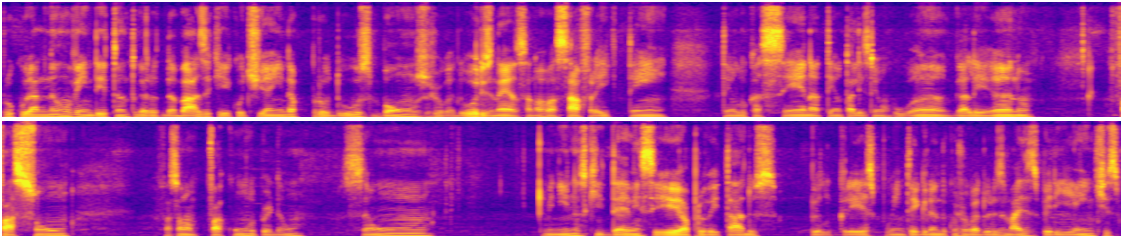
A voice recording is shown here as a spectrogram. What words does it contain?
procurar não vender tanto garoto da base, que Cotia ainda produz bons jogadores, né? Essa nova safra aí que tem, tem o Lucas Senna, tem o Thales, tem o Juan, Galeano, Fasson, Não, Facundo, perdão, são meninos que devem ser aproveitados pelo Crespo, integrando com jogadores mais experientes,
